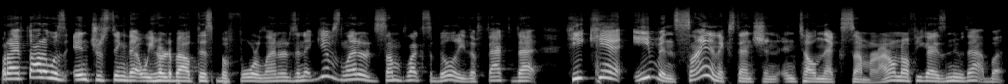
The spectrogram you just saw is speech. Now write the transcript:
But I thought it was interesting that we heard about this before Leonard's, and it gives Leonard some flexibility. The fact that he can't even sign an extension until next summer. I don't know if you guys knew that, but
